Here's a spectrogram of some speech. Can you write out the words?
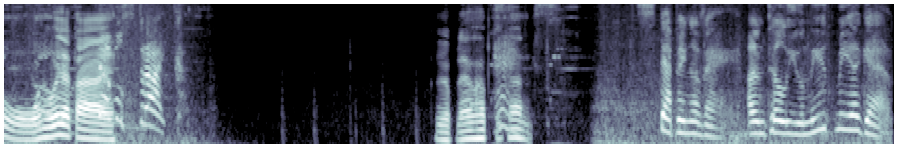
หนึกว่าจะตาย Double strike! เกือบแล้วครับทุกท่าน Thanks. Stepping away until you need me again.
